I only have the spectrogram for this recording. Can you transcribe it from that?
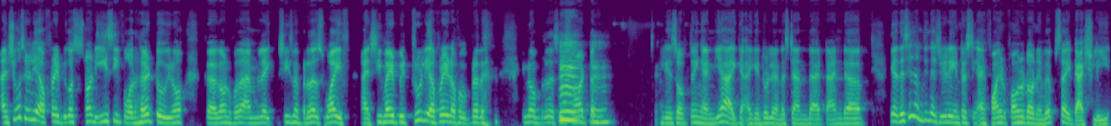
And she was really afraid because it's not easy for her to, you know, account for that. I'm like, she's my brother's wife, and she might be truly afraid of her brother. you know, brothers is not a place of thing. And yeah, I can, I can totally understand that. And uh, yeah, this is something that's really interesting. I found found it on a website actually.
